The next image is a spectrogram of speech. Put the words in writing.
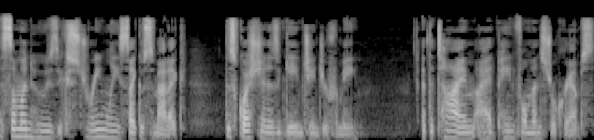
As someone who is extremely psychosomatic, this question is a game changer for me. At the time, I had painful menstrual cramps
